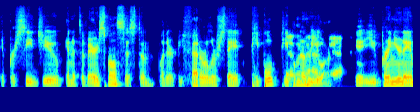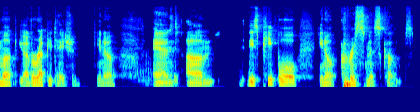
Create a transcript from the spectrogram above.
it precedes you and it's a very small system whether it be federal or state people people know Doesn't who you matter, are you, you bring your name up you have a reputation you know? And um these people you know christmas comes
